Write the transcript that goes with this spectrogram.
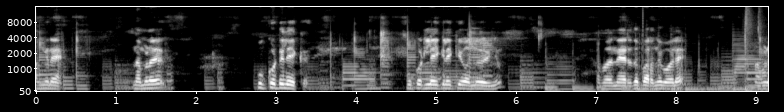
അങ്ങനെ നമ്മൾ പൂക്കോട്ടിലേക്ക് പൂക്കോട്ട് ലേക്കിലേക്ക് വന്നു കഴിഞ്ഞു. അപ്പോൾ നേരത്തെ പറഞ്ഞ പോലെ നമ്മൾ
